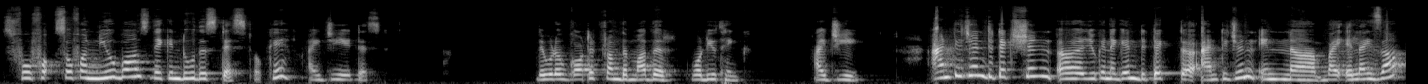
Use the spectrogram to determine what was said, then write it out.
So for, so for newborns they can do this test, okay? IgA test. They would have got it from the mother. What do you think? IgA. Antigen detection, uh, you can again detect uh, antigen in uh, by ELISA.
